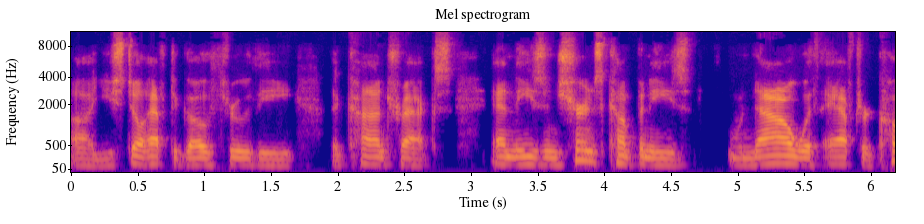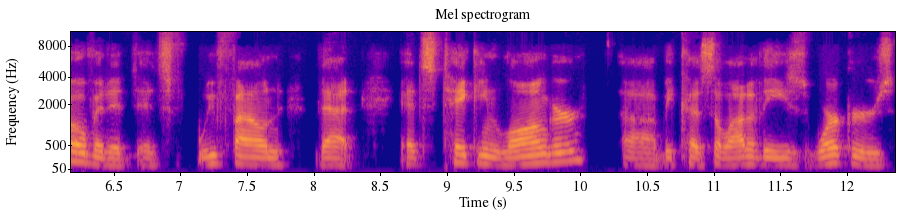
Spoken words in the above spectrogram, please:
Uh, you still have to go through the the contracts, and these insurance companies now with after COVID, it, it's we found that it's taking longer uh, because a lot of these workers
